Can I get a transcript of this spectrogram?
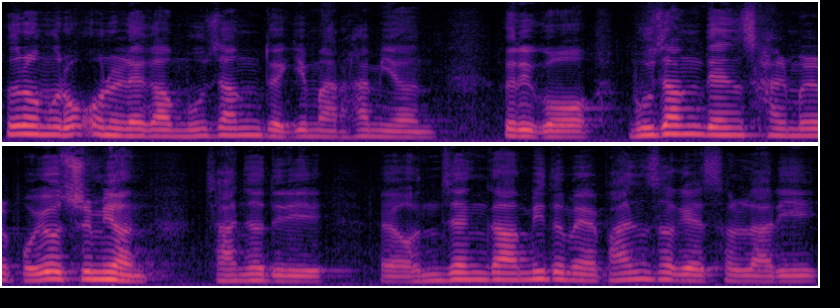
그러므로 오늘 내가 무장되기만 하면 그리고 무장된 삶을 보여주면 자녀들이 언젠가 믿음의 반석에 설 날이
